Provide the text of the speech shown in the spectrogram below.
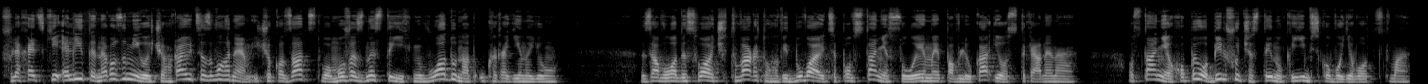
Шляхетські еліти не розуміли, що граються з вогнем і що козацтво може знести їхню владу над Україною. За Владислава IV відбуваються повстання Сулими, Павлюка і Острянина. Останнє охопило більшу частину київського воєводства.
